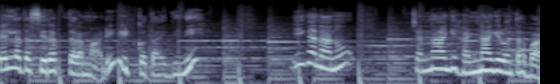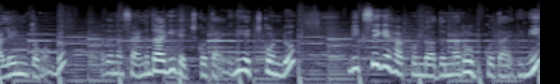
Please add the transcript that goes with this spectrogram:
ಬೆಲ್ಲದ ಸಿರಪ್ ಥರ ಮಾಡಿ ಇಟ್ಕೋತಾ ಇದ್ದೀನಿ. ಈಗ ನಾನು ಚೆನ್ನಾಗಿ ಹಣ್ಣಾಗಿರುವಂತಹ ಬಾಳೆಹಣ್ಣು ತೊಗೊಂಡು ಅದನ್ನು ಸಣ್ಣದಾಗಿ ಹೆಚ್ಕೋತಾ ಇದ್ದೀನಿ. ಹೆಚ್ಕೊಂಡು ಮಿಕ್ಸಿಗೆ ಹಾಕ್ಕೊಂಡು ಅದನ್ನು ರುಬ್ಕೋತಾ ಇದ್ದೀನಿ.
